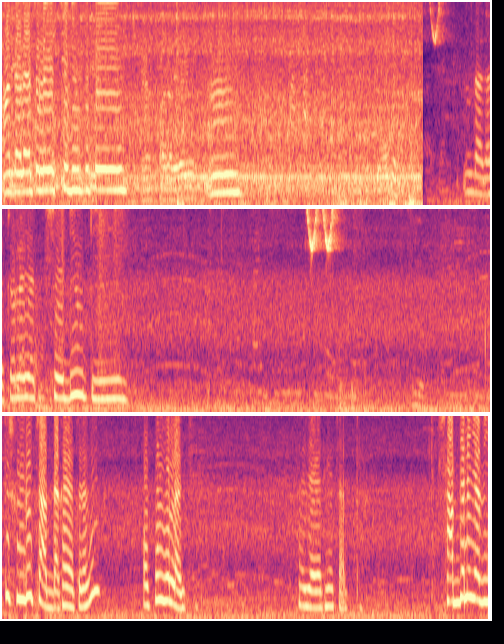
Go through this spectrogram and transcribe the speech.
আমার দাদা চলে যাচ্ছে ডিউটিতে দাদা চলে যাচ্ছে ডিউটি সুন্দর চাঁদ দেখা যাচ্ছে, দেখুন। অপূর্ব লাগছে। ওই জায়গা থেকে চাঁদটা। সাবধানে যাবি।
